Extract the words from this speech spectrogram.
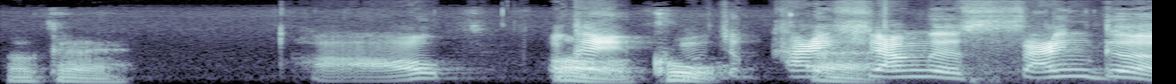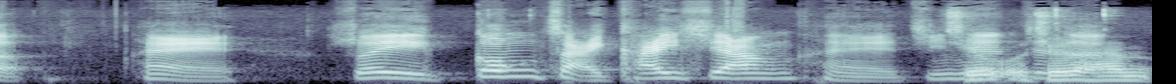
，OK，好，OK，我们就开箱了三个，嘿，所以公仔开箱，嘿，今天我觉得还，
